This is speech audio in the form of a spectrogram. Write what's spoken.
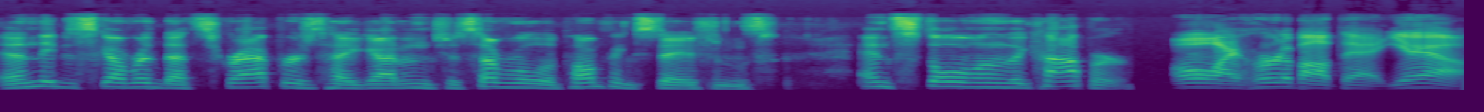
And then they discovered that scrappers had got into several of the pumping stations and stolen the copper. Oh, I heard about that. Yeah.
